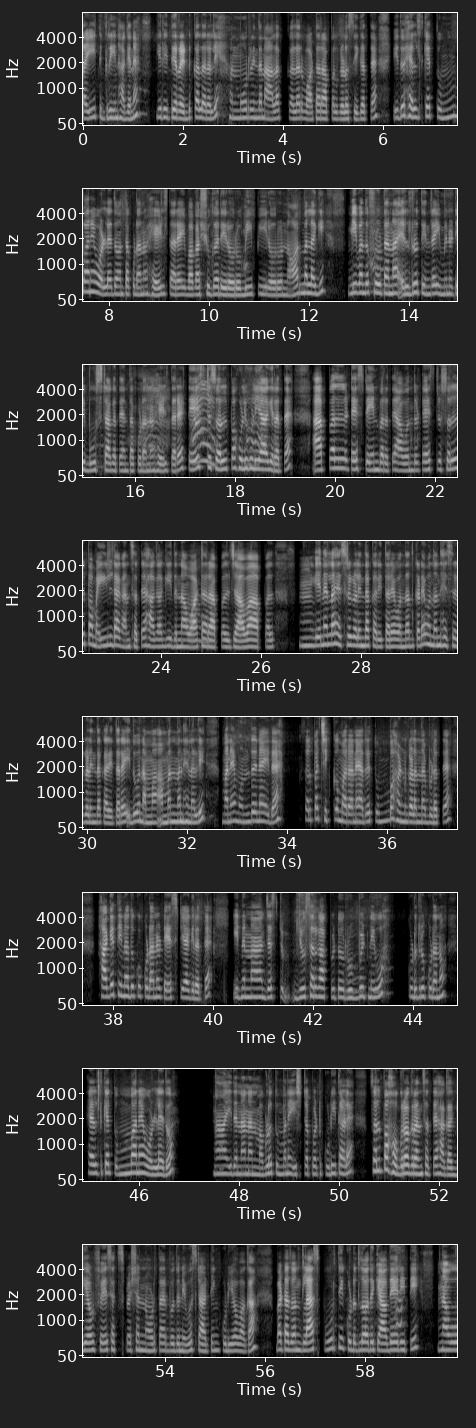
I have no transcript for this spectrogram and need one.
ಲೈಟ್ ಗ್ರೀನ್ ಹಾಗೆಯೇ ಈ ರೀತಿ ರೆಡ್ ಕಲರಲ್ಲಿ ಒಂದು ಮೂರರಿಂದ ನಾಲ್ಕು ಕಲರ್ ವಾಟರ್ ಆ್ಯಪಲ್ಗಳು ಸಿಗುತ್ತೆ. ಇದು ಹೆಲ್ತ್ಗೆ ತುಂಬಾ ಒಳ್ಳೆಯದು ಅಂತ ಕೂಡ ಹೇಳ್ತಾರೆ. ಇವಾಗ ಶುಗರ್ ಇರೋರು, ಬಿ ಪಿ ಇರೋರು ನಾರ್ಮಲಾಗಿ ಈ ಒಂದು ಫ್ರೂಟನ್ನು ಎಲ್ಲರೂ ತಿಂದರೆ ಇಮ್ಯುನಿಟಿ ಬೂಸ್ಟ್ ಆಗುತ್ತೆ ಅಂತ ಕೂಡ ಹೇಳ್ತಾರೆ. ಟೇಸ್ಟ್ ಸ್ವಲ್ಪ ಹುಳಿ ಹುಳಿಯಾಗಿರುತ್ತೆ. ಆ್ಯಪಲ್ ಟೇಸ್ಟ್ ಏನು ಬರುತ್ತೆ? ಆ ಒಂದು ಟೇಸ್ಟ್ ಸ್ವಲ್ಪ ಮೈಲ್ಡಾಗಿ ಅನಿಸುತ್ತೆ. ಹಾಗಾಗಿ ಇದನ್ನು ವಾಟರ್ ಆ್ಯಪಲ್ ಜಾವಾ ಆ್ಯಪಲ್ ಏನೆಲ್ಲ ಹೆಸರುಗಳಿಂದ ಕರೀತಾರೆ? ಒಂದೊಂದು ಕಡೆ ಒಂದೊಂದು ಹೆಸರುಗಳಿಂದ ಕರೀತಾರೆ. ಇದು ನಮ್ಮ ಅಮ್ಮನ ಮನೆಯಲ್ಲಿ ಮನೆ ಮುಂದೆನೇ ಇದೆ. ಸ್ವಲ್ಪ ಚಿಕ್ಕ ಮರನೇ, ಆದರೆ ತುಂಬ ಹಣ್ಣುಗಳನ್ನು ಬಿಡುತ್ತೆ. ಹಾಗೆ ತಿನ್ನೋದಕ್ಕೂ ಕೂಡ ಟೇಸ್ಟಿಯಾಗಿರುತ್ತೆ ಇದನ್ನು ಜಸ್ಟ್ ಜ್ಯೂಸರ್ಗೆ ಹಾಕ್ಬಿಟ್ಟು ರುಬ್ಬಿಟ್ಟು ನೀವು ಕುಡಿದ್ರೂ ಕೂಡ ಹೆಲ್ತ್ಗೆ ತುಂಬಾ ಒಳ್ಳೆಯದು ಇದನ್ನು ನನ್ನ ಮಗಳು ತುಂಬಾ ಇಷ್ಟಪಟ್ಟು ಕುಡಿತಾಳೆ. ಸ್ವಲ್ಪ ಹೊಗ್ರೋಗ್ರ ಅನಿಸುತ್ತೆ, ಹಾಗಾಗಿ ಅವಳು ಫೇಸ್ ಎಕ್ಸ್ಪ್ರೆಷನ್ ನೋಡ್ತಾ ಇರ್ಬೋದು ನೀವು ಸ್ಟಾರ್ಟಿಂಗ್ ಕುಡಿಯೋವಾಗ. ಬಟ್ ಅದೊಂದು ಗ್ಲಾಸ್ ಪೂರ್ತಿ ಕುಡಿದ್ಲು ಅದಕ್ಕೆ ಯಾವುದೇ ರೀತಿ ನಾವು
